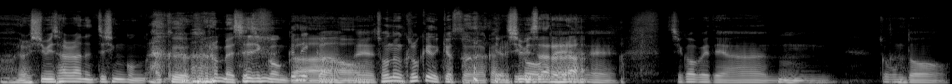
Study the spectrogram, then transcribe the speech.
아, 열심히 살라는 뜻인 건가? 아, 그 그런 메시지인 건가? 그러니까 어. 네, 저는 그렇게 느꼈어요. 약간 열심히 직업에, 살아라. 네, 직업에 대한 음, 음. 조금 더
